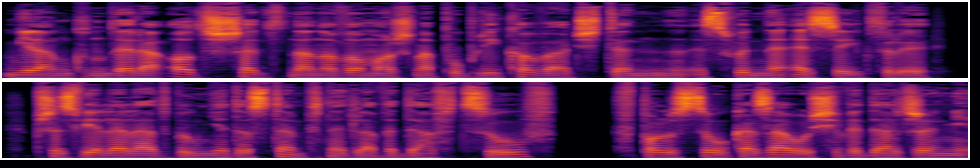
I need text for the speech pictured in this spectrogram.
Milan Kundera odszedł, na nowo można publikować ten słynny esej, który przez wiele lat był niedostępny dla wydawców. W Polsce ukazało się wydarzeń,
